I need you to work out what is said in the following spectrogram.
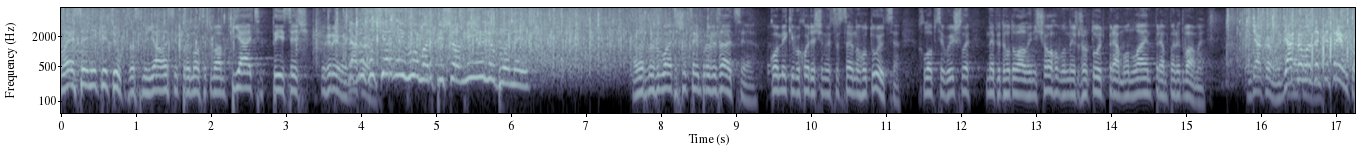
Леся Нікітюк засміялася приносить вам 5 тисяч гривень. Просто чорний гумор пішов, мій улюблений. Але ж не забувайте, що це імпровізація. Коміки, виходячи на цю сцену, готуються. Хлопці вийшли, не підготували нічого, вони жартують прямо онлайн, прямо перед вами. Дякуємо. Дякуємо за підтримку.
